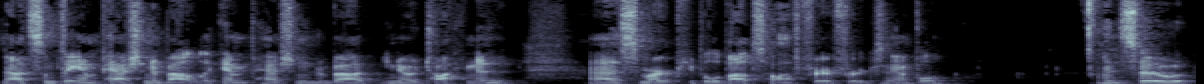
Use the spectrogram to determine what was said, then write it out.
not something I'm passionate about. Like I'm passionate about, you know, talking to uh, smart people about software, for example. And so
